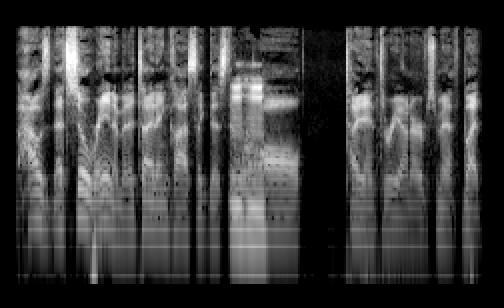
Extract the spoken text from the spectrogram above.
how is that's so random in a tight end class like this that mm-hmm. we're all tight end three on Irv Smith. But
